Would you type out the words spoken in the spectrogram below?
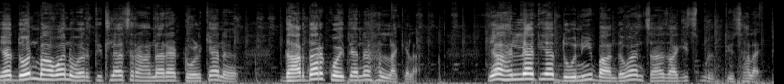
या दोन भावांवर तिथल्याच राहणाऱ्या टोळक्यानं धारदार कोयत्यानं हल्ला केला. या हल्ल्यात या दोन्ही बांधवांचा जागीच मृत्यू झाला आहे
